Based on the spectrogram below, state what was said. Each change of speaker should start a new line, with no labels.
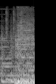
Bye.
